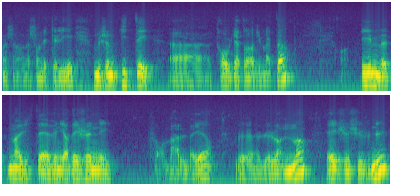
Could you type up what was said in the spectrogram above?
dans son, atelier. Nous sommes quittés à 3 ou 4 heures du matin. Il m'invitait à venir déjeuner, formal d'ailleurs, le, lendemain. Et je suis venu,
